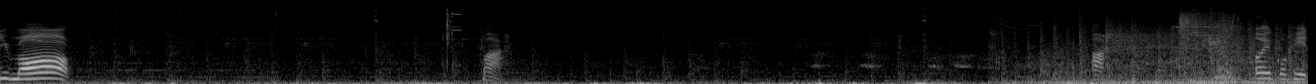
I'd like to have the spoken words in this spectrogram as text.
ดีมากป่าเอ้ยกดผิด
